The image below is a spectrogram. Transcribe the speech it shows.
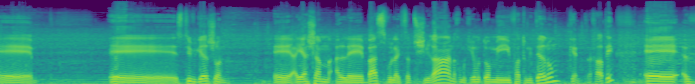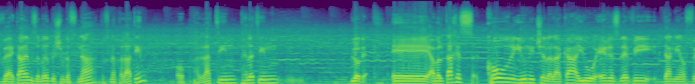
אה, אה, סטיב גרשון אה, היה שם על אה, בס ואולי קצת שירה, אנחנו מכירים אותו מפאטום איטרנום, כן, זכרתי, אה, והייתה להם זמרת בשם דפנה, דפנה פלטין, או פלטין, פלטין, לא יודע. Uh, אבל תכלס, קור יוניט של הלהקה היו ארז לוי, דני יפה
